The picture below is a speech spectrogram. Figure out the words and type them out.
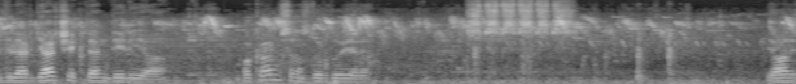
kediler gerçekten deli ya. Bakar mısınız durduğu yere? Yani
